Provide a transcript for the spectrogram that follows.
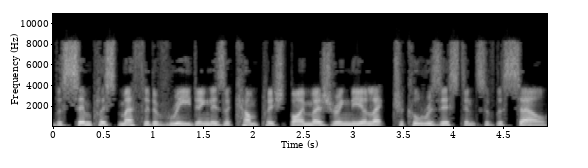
the simplest method of reading is accomplished by measuring the electrical resistance of the cell.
